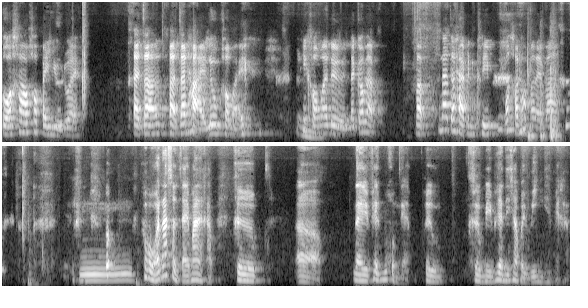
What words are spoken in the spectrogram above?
ตัวเข้าเข้าไปอยู่ด้วย แต่จะแต่จะถ่ายรูปเขาไว้ ที่เขามาเดินแล้วก็แบบแบบน่าจะถ่ายเป็นคลิปว่าเขาทำอะไรบ้างอืมเขาบอกว่าน่าสนใจมากครับ คือ เอ่อใน Facebook ผมเนี่ย คือ คือมีเพื่อนที่ชอบไปวิ่งใช่ไหมครับ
